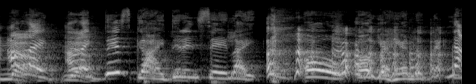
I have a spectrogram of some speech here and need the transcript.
No. I'm like, I'm like, this guy didn't say like, oh, oh, your hair look. Good. No,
